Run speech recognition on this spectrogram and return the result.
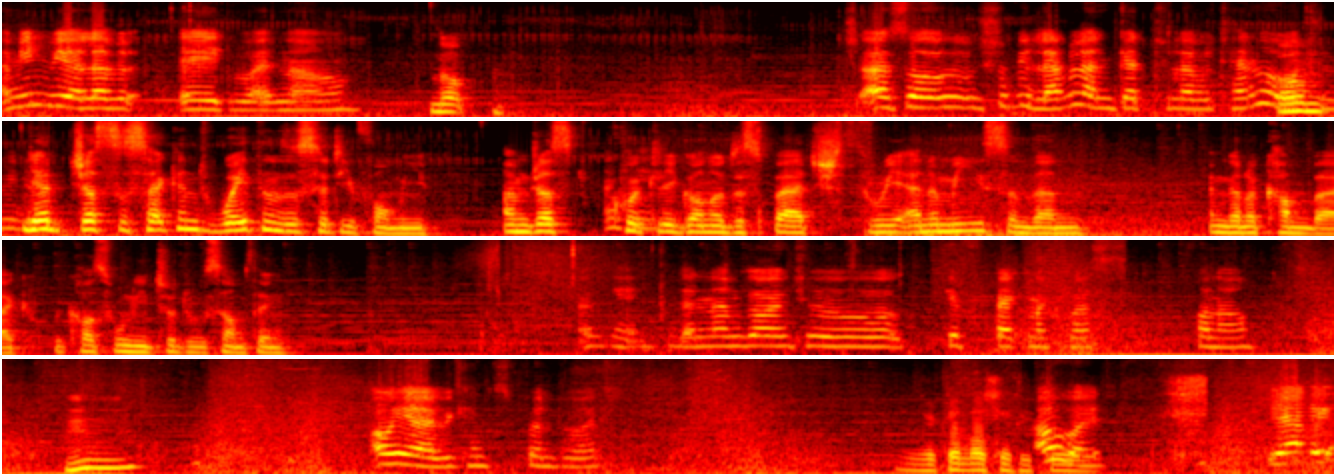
I mean, we are level 8 right now. No, Uh, so, should we level and get to level 10 or um, yeah, just a second. Wait in the city for me. I'm just Okay. quickly gonna dispatch three enemies and then I'm gonna come back because we need to do something. Okay, then I'm going to give back my quest for now. Hmm. Oh yeah, we can sprint, right? You can also return. Oh wait. Yeah, I,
